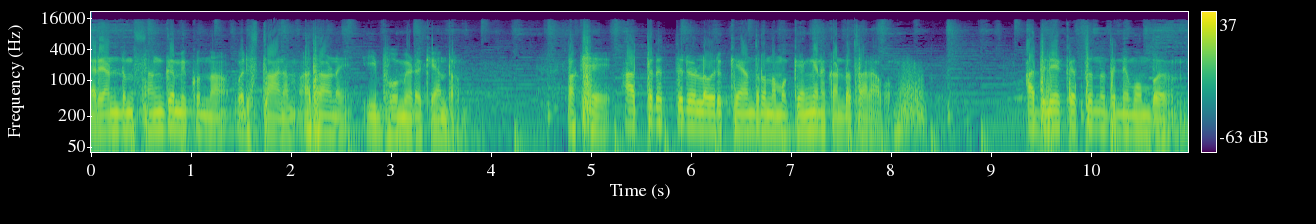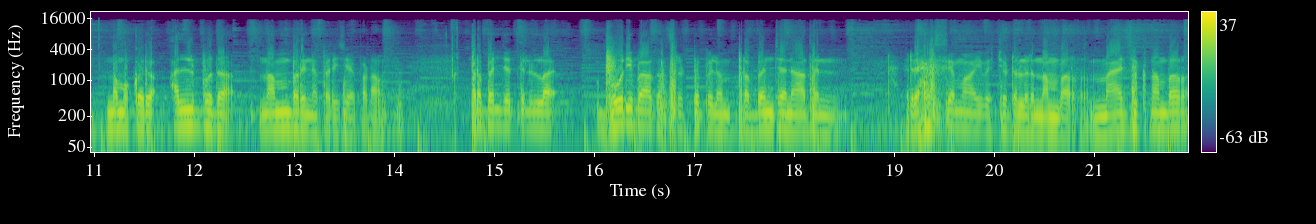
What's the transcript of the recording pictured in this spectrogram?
രണ്ടും സംഗമിക്കുന്ന ഒരു സ്ഥാനം അതാണ് ഈ ഭൂമിയുടെ കേന്ദ്രം. പക്ഷേ അത്തരത്തിലുള്ള ഒരു കേന്ദ്രം നമുക്ക് എങ്ങനെ കണ്ടെത്താനാവും? അതിലേക്ക് എത്തുന്നതിന് മുമ്പ് നമുക്കൊരു അത്ഭുത നമ്പറിനെ പരിചയപ്പെടാം. പ്രപഞ്ചത്തിലുള്ള ഭൂരിഭാഗ സൃഷ്ടിപ്പിലും പ്രപഞ്ചനാഥൻ രഹസ്യമായി വെച്ചിട്ടുള്ളൊരു number magic number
